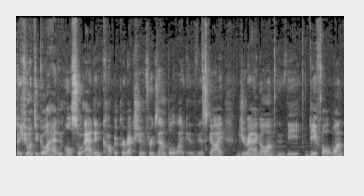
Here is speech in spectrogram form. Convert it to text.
So if you want to go ahead and also add in color correction, for example, like this guy, drag on the default one,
